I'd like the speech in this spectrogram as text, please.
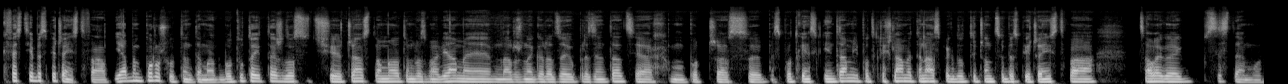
kwestię bezpieczeństwa. Ja bym poruszył ten temat, bo tutaj też dosyć często my o tym rozmawiamy na różnego rodzaju prezentacjach, podczas spotkań z klientami podkreślamy ten aspekt dotyczący bezpieczeństwa całego systemu,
